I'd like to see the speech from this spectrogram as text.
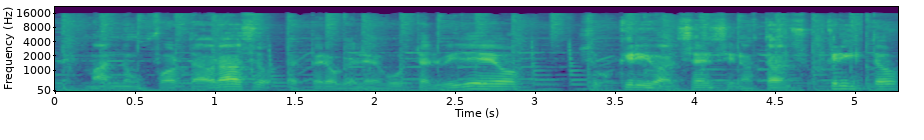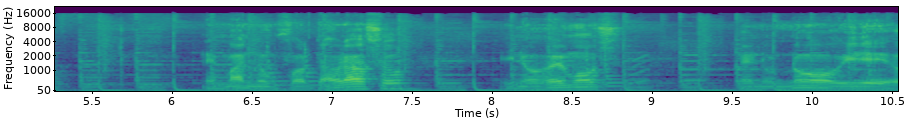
les mando un fuerte abrazo, espero que les guste el video, suscríbanse si no están suscritos, les mando un fuerte abrazo y nos vemos en un nuevo video.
